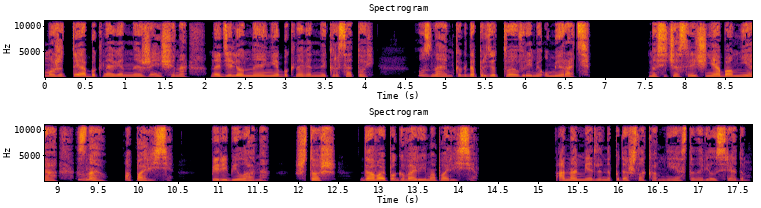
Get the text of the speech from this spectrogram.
Может, ты обыкновенная женщина, наделенная необыкновенной красотой. Узнаем, когда придет твое время умирать. Но сейчас речь не обо мне, а, знаю, о Парисе», — перебила она. «Что ж, давай поговорим о Парисе». Она медленно подошла ко мне и остановилась рядом.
